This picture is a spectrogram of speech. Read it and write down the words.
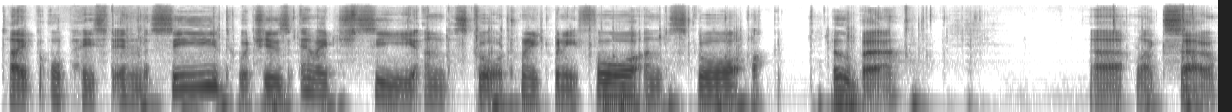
Type or paste in the seed, which is MHC underscore 2024 underscore October. Uh, like so.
